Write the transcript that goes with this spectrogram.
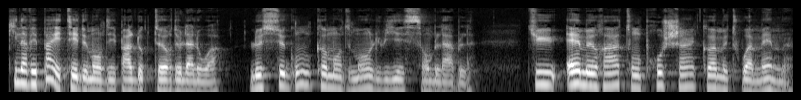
qui n'avait pas été demandé par le docteur de la loi. Le second commandement lui est semblable. Tu aimeras ton prochain comme toi-même.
